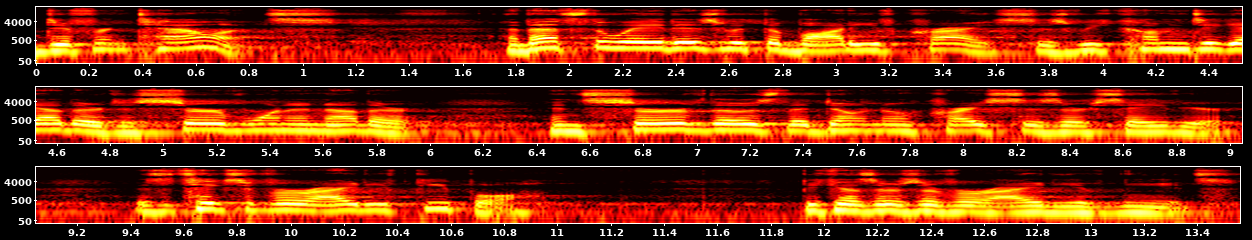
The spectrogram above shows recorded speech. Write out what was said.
different talents. And that's the way it is with the body of Christ, as we come together to serve one another and serve those that don't know Christ as their Savior. Is it takes a variety of people because there's a variety of needs.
